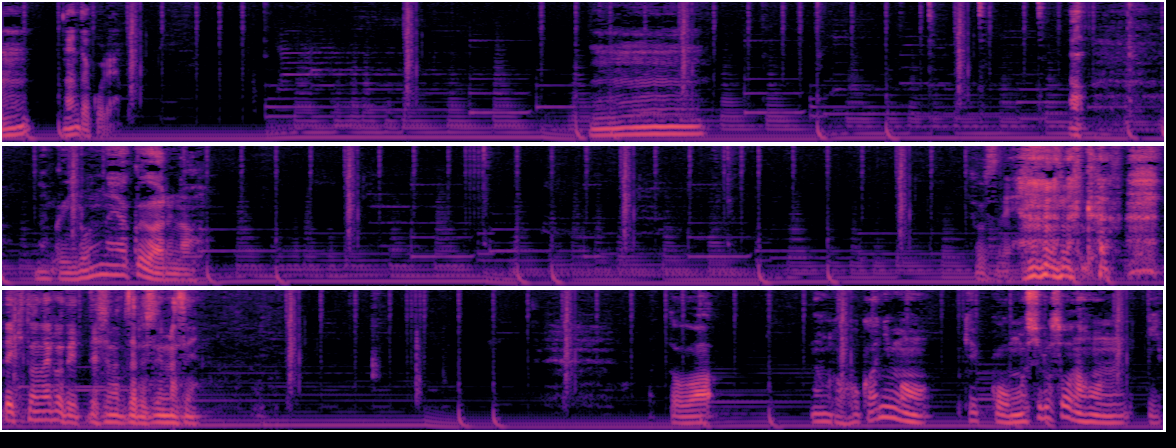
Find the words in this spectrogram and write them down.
ん？なんだこれ？うーん。あ、なんかいろんな役があるな。そうですね。なんか、適当なこと言ってしまったらすみません。あとは、なんか他にも結構面白そうな本いっ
